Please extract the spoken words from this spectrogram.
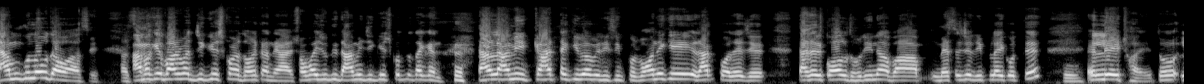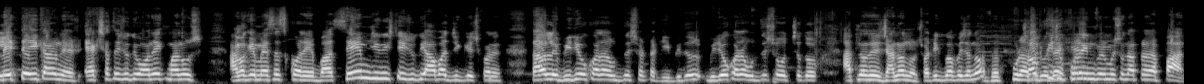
দামগুলোও দেওয়া আছে। আচ্ছা। আমাকে বারবার জিজ্ঞেস করার দরকার নেই। সবাই যদি দামি জিজ্ঞেস করতে থাকেন তাহলে আমি কার্ডটা কীভাবে রিসিভ করব? অনেকে রাগ করে যে তাদের কল ধরি না বা মেসেজে রিপ্লাই করতে লেট হয়। তো লেটটা এই কারণে। একসাথে যদি অনেক মানুষ আমাকে মেসেজ করে বা সেম জিনিসটাই যদি আবার জিজ্ঞেস করেন তাহলে ভিডিও করার উদ্দেশ্যটা কি? ভিডিও করার উদ্দেশ্য হচ্ছে তো আপনাদের জানানো সঠিকভাবে জানো? সবকিছু পুরো ইনফরমেশন আপনারা পান।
